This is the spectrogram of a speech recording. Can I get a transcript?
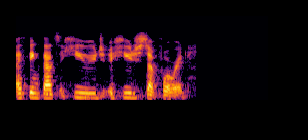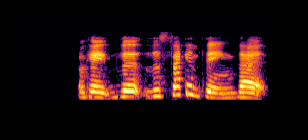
I think that's a huge a huge step forward. Okay, the the second thing that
